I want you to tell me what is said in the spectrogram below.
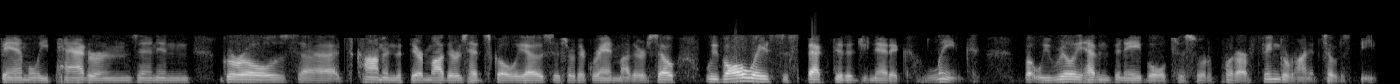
family patterns, and in girls, uh, it's common that their mothers had scoliosis or their grandmothers. So we've always suspected a genetic link, but we really haven't been able to sort of put our finger on it, so to speak.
